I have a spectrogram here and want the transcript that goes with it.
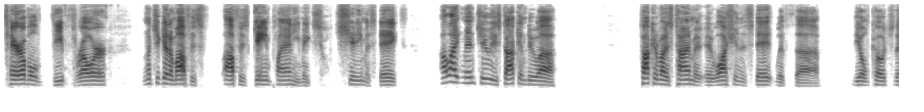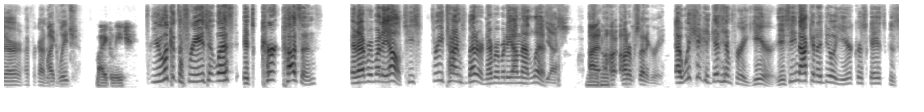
terrible deep thrower. Once you get him off his off his game plan, he makes shitty mistakes. I like Minshew. He's talking to uh talking about his time at, at Washington State with uh the old coach there. I forgot his Mike name. Leach? Mike Leach. You look at the free agent list, it's Kirk Cousins and everybody else. He's three times better than everybody on that list. Yes. I Mhm. 100% agree. I wish I could get him for a year. Is he not going to do a year, Chris Gates? Because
